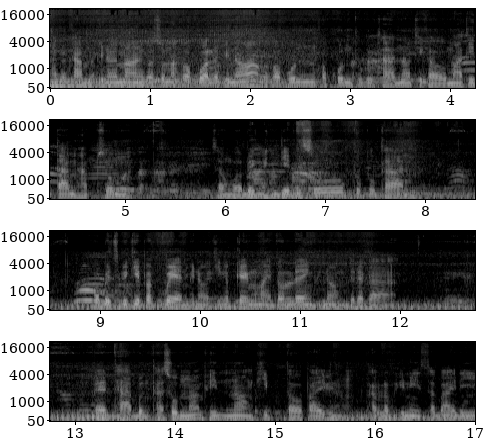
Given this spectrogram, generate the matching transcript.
อากระคำแล้วพี่น้อยมากนี่ก็สมมาขอบคุณเลยพี่น้องก็ขอบคุณขอบคุณทุกๆท่านเนาะที่เขามาติดตามหับชมส่งว่าเบ่งให้เย็นเป็นสุขทุกๆท่าน เราเป็นสไปเก็บผักแวนพี่น้องกินกับแกงน้ำใหม่ตอนแรงพี่น้องจะได้กะไปถาเบิ่งถาส้มเนาะพี่น้องคลิปต่อไปพี่น้องครับเราที่นี่สบายดี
